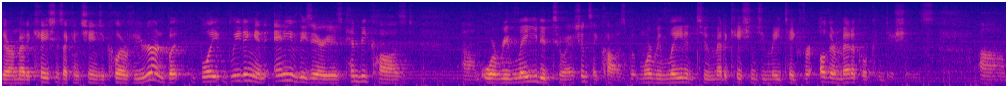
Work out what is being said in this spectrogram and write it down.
there are medications that can change the color of your urine, but ble bleeding in any of these areas can be caused um, or related to, I shouldn't say cause, but more related to medications you may take for other medical conditions. Um,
